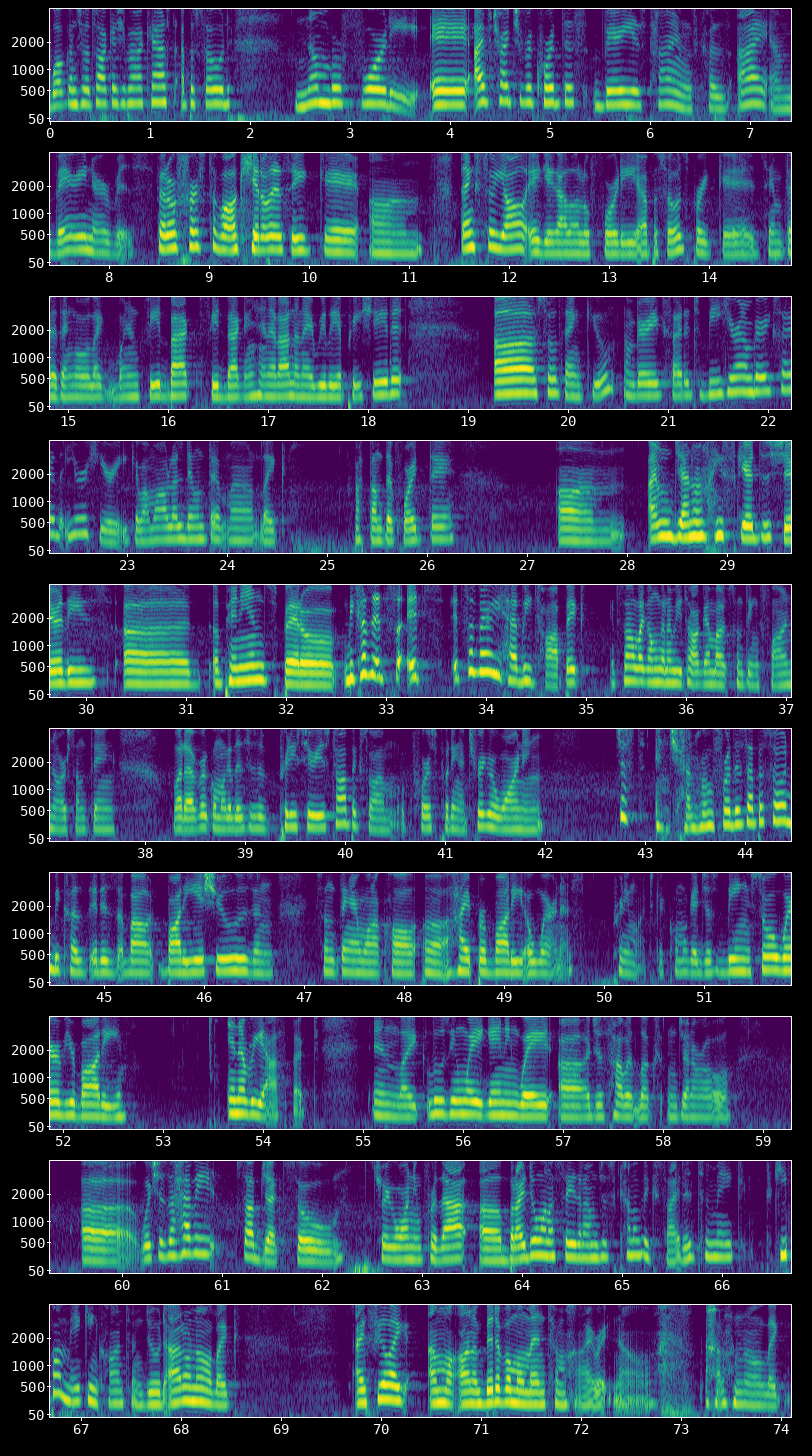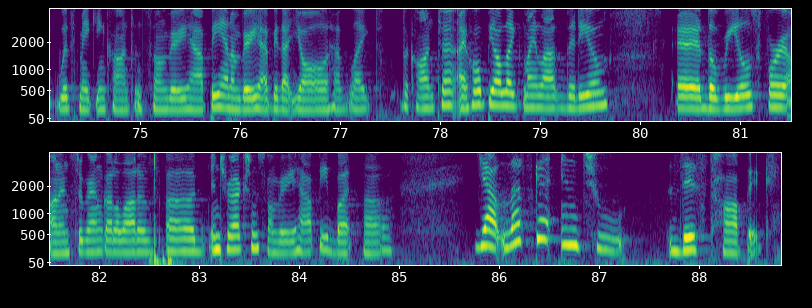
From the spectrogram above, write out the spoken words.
Welcome to a Takashi podcast, episode number 40. Eh, I've tried to record this various times because I am very nervous. Pero first of all, quiero decir que um, thanks to y'all he llegado a los 40 episodes porque siempre tengo like buen feedback, feedback in general, and I really appreciate it. Uh, so thank you. I'm very excited to be here I'm very excited that you're here y que vamos a hablar de un tema like bastante fuerte. Um, I'm genuinely scared to share these uh, opinions, pero because it's it's it's a very heavy topic. It's not like I'm gonna be talking about something fun or something, whatever. Como que this is a pretty serious topic, so I'm of course putting a trigger warning, just in general for this episode because it is about body issues and something I want to call uh, hyper body awareness, pretty much. Que como que just being so aware of your body in every aspect in like losing weight, gaining weight, uh, just how it looks in general, uh, which is a heavy subject. So trigger warning for that. Uh, but I do want to say that I'm just kind of excited to make to keep on making content, dude. I don't know, like I feel like I'm on a bit of a momentum high right now. I don't know, like with making content, so I'm very happy, and I'm very happy that y'all have liked the content. I hope y'all liked my last video. Uh, the reels for it on Instagram got a lot of uh, interaction, so I'm very happy. But uh, yeah, let's get into this topic.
